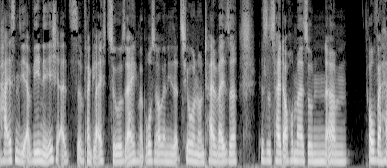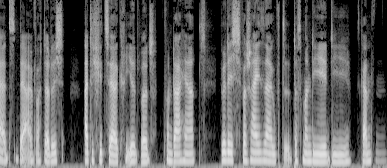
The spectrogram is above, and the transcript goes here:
heißen die ja wenig als im Vergleich zu, sage ich mal, großen Organisationen und teilweise ist es halt auch immer so ein ähm, Overhead, der einfach dadurch artifiziell kreiert wird. Von daher würde ich wahrscheinlich sagen, dass man die, die ganzen,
